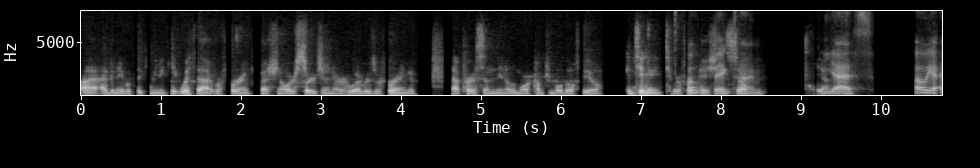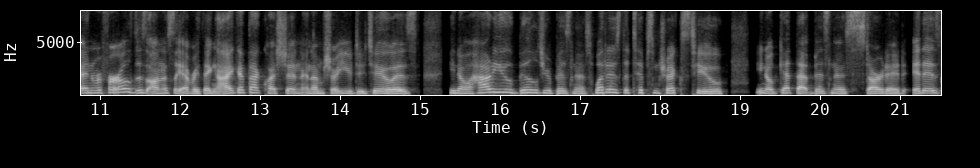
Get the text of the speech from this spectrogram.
I, have been able to communicate with that referring professional or surgeon or whoever is referring to that person, you know, the more comfortable they'll feel continuing to refer oh, patients. Big time. So, yeah. Yes. Oh yeah, and referrals is honestly everything. I get that question and I'm sure you do too is, you know, how do you build your business? What is the tips and tricks to, you know, get that business started? It is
